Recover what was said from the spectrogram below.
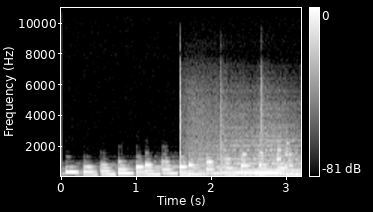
Thank you.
